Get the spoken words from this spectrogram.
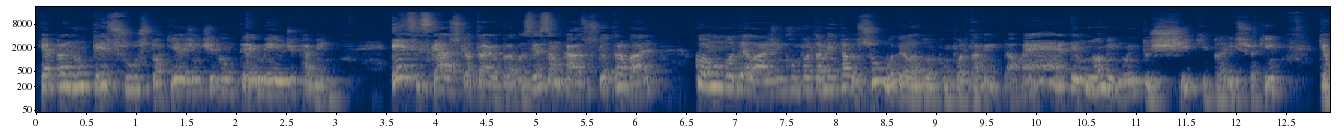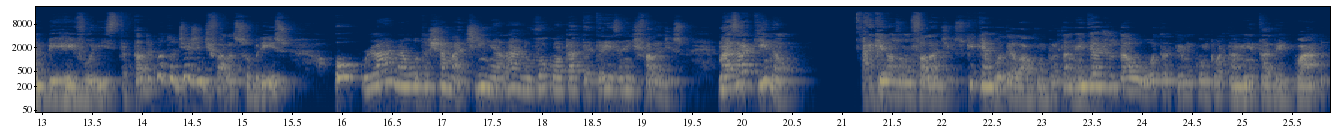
que é para não ter susto aqui, a gente não ter meio de caminho. Esses casos que eu trago para vocês são casos que eu trabalho como modelagem comportamental. Eu sou um modelador comportamental. É, tem um nome muito chique para isso aqui, que é um behaviorista. Tal. Depois outro dia a gente fala sobre isso. Ou lá na outra chamadinha, lá no Vou Contar Até Três, a gente fala disso. Mas aqui não. Aqui nós vamos falar disso. O que é modelar o comportamento? É ajudar o outro a ter um comportamento adequado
